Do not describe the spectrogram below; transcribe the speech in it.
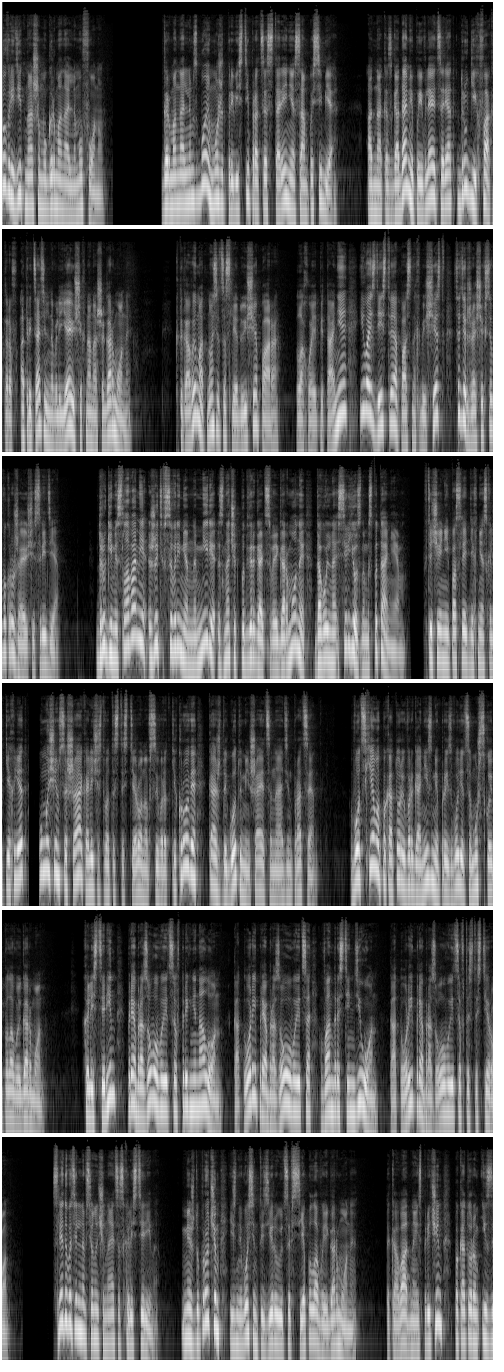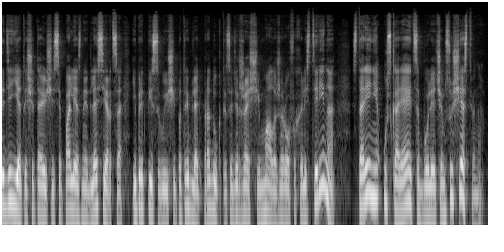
что вредит нашему гормональному фону. Гормональным сбоем может привести процесс старения сам по себе. Однако с годами появляется ряд других факторов, отрицательно влияющих на наши гормоны. К таковым относится следующая пара – плохое питание и воздействие опасных веществ, содержащихся в окружающей среде. Другими словами, жить в современном мире значит подвергать свои гормоны довольно серьезным испытаниям. В течение последних нескольких лет у мужчин в США количество тестостерона в сыворотке крови каждый год уменьшается на 1%. Вот схема, по которой в организме производится мужской половой гормон. Холестерин преобразовывается в пригненолон, который преобразовывается в андростендион, который преобразовывается в тестостерон. Следовательно, все начинается с холестерина. Между прочим, из него синтезируются все половые гормоны – Такова одна из причин, по которым из-за диеты, считающейся полезной для сердца и предписывающей потреблять продукты, содержащие мало жиров и холестерина, старение ускоряется более чем существенно.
